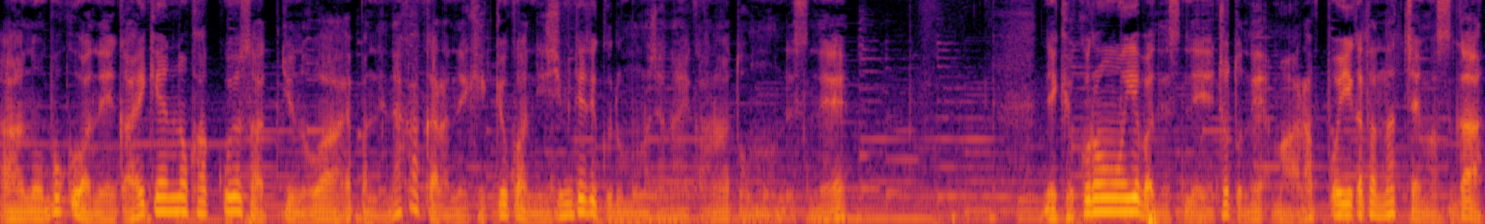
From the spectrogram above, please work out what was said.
あの僕はね外見のかっこよさっていうのはやっぱね中からね結局はにじみ出てくるものじゃないかなと思うんですね。で極論を言えばですねちょっとね、まあ、荒っぽい言い方になっちゃいますが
